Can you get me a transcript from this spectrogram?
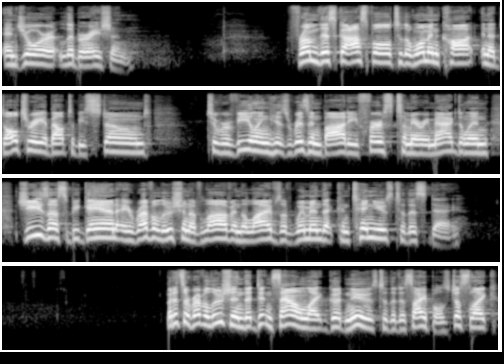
and your liberation. From this gospel to the woman caught in adultery about to be stoned, to revealing his risen body first to Mary Magdalene, Jesus began a revolution of love in the lives of women that continues to this day. But it's a revolution that didn't sound like good news to the disciples, just like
